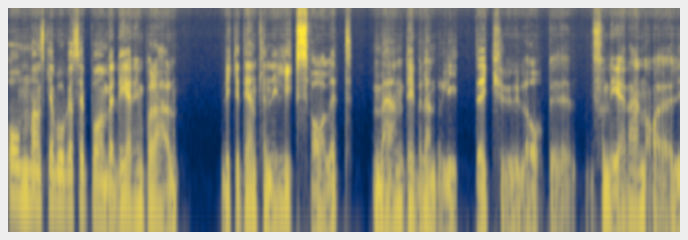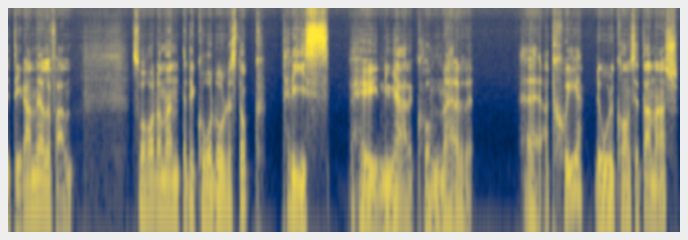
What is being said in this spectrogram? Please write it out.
Om man ska våga sig på en värdering på det här, vilket egentligen är livsfarligt, men det är väl ändå lite kul att eh, fundera eh, lite grann i alla fall, så har de en rekordorderstock. Prishöjningar kommer eh, att ske. Det vore konstigt annars.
